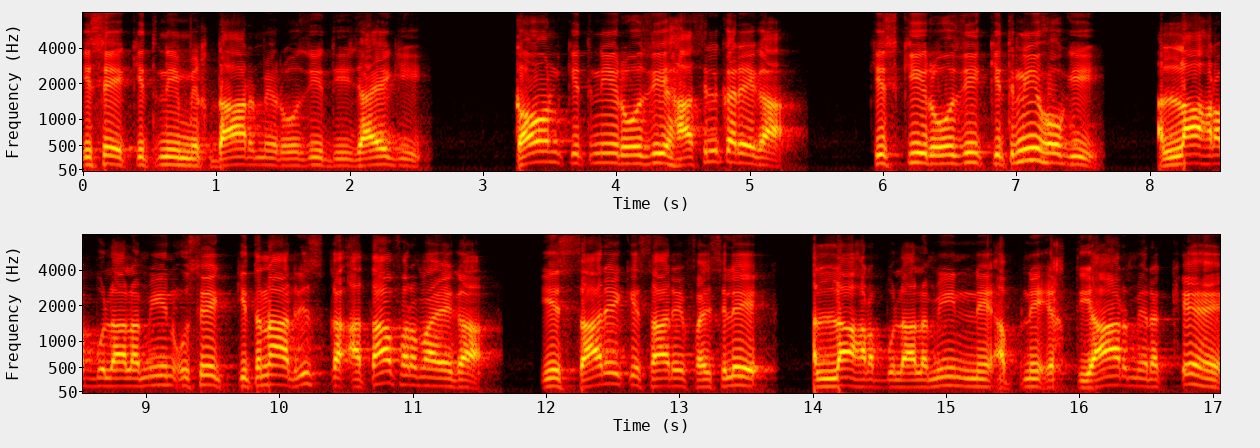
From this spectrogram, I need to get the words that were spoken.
کسے کتنی مقدار میں روزی دی جائے گی؟ کون کتنی روزی حاصل کرے گا؟ کس کی روزی کتنی ہوگی؟ اللہ رب العالمین اسے کتنا رزق عطا فرمائے گا؟ یہ سارے کے سارے فیصلے اللہ رب العالمین نے اپنے اختیار میں رکھے ہیں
